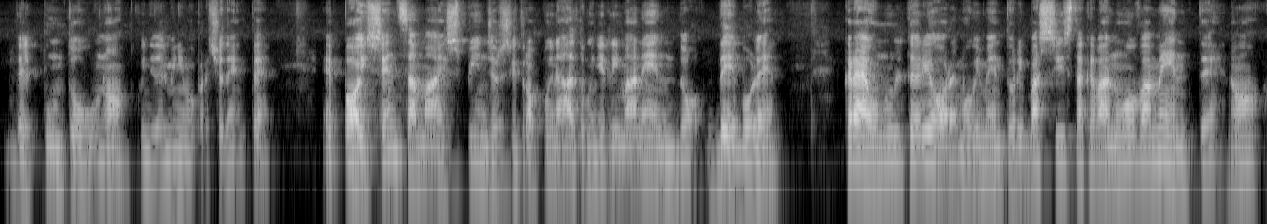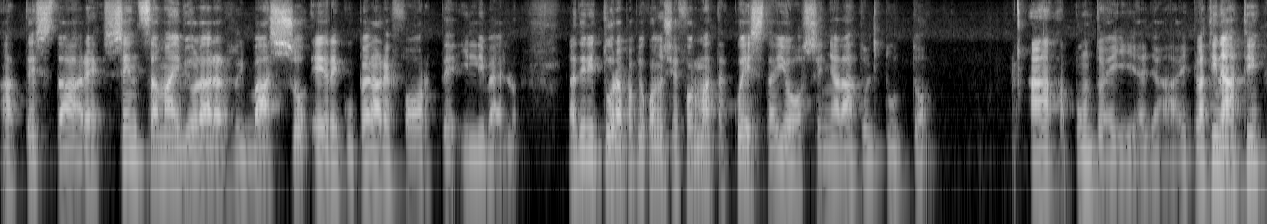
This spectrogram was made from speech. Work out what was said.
del punto 1, quindi del minimo precedente, e poi senza mai spingersi troppo in alto, quindi rimanendo debole, crea un ulteriore movimento ribassista che va nuovamente no, a testare senza mai violare al ribasso e recuperare forte il livello. Addirittura proprio quando si è formata questa io ho segnalato il tutto a, appunto ai, agli, ai platinati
